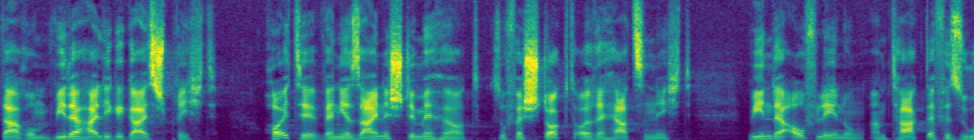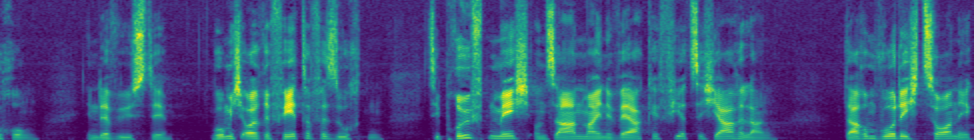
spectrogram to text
Darum, wie der Heilige Geist spricht, heute, wenn ihr seine Stimme hört, so verstockt eure Herzen nicht, wie in der Auflehnung am Tag der Versuchung in der Wüste, wo mich eure Väter versuchten. Sie prüften mich und sahen meine Werke 40 Jahre lang. Darum wurde ich zornig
